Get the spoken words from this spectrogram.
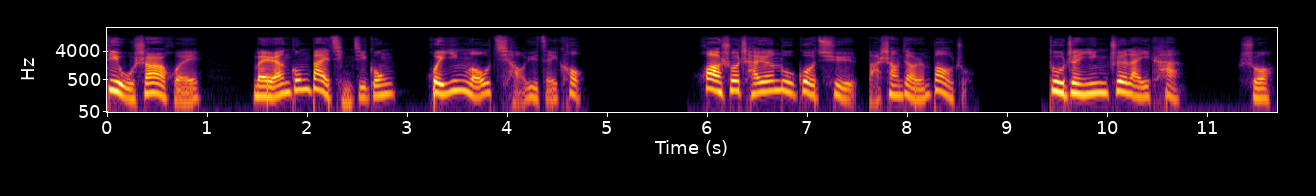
第五十二回，美髯公拜请济公，会阴楼巧遇贼寇。话说柴元禄过去把上吊人抱住，杜振英追来一看，说：“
